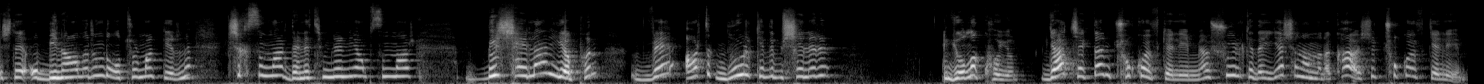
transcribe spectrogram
işte o binaların da oturmak yerine çıksınlar denetimlerini yapsınlar bir şeyler yapın ve artık bu ülkede bir şeyleri yola koyun. Gerçekten çok öfkeliyim ya. Şu ülkede yaşananlara karşı çok öfkeliyim.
